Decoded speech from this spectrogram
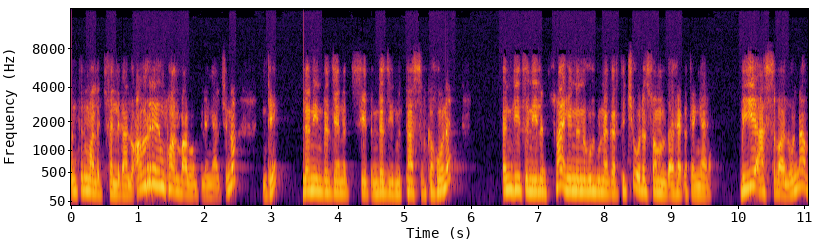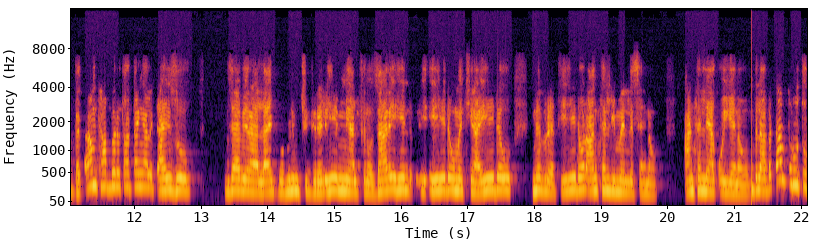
እንትን ማለት ትፈልጋለሁ አብሬ እንኳን ባልሆን ትለኛለች። እና እንዴ ለእኔ እንደዚህ አይነት ሴት እንደዚህ የምታስብ ከሆነ እንዴት እኔ ለሷ ይህንን ሁሉ ነገር ትቼ ወደ እሷ መምጣት ያቅተኛል ብዬ አስባለሁ። እና በጣም ታበረታታኛለች። አይዞ እግዚአብሔር ላይ ምንም ችግር ይሄ የሚያልፍ ነው። ዛሬ የሄደው መኪና የሄደው ንብረት የሄደውን አንተን ሊመልስህ ነው አንተን ሊያቆየ ነው ብላ በጣም ጥሩ ጥሩ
